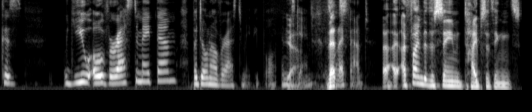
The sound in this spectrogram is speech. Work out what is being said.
because you overestimate them, but don't overestimate people in this game. That's, That's- what I found. I, I find that the same types of things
